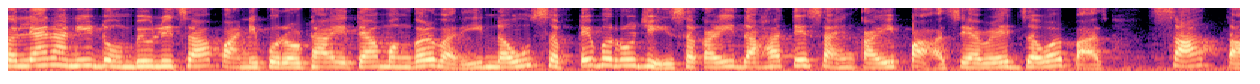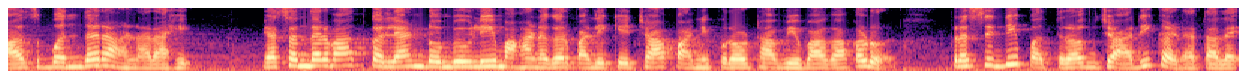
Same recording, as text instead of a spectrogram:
कल्याण आणि डोंबिवलीचा पाणी पुरवठा येत्या मंगळवारी नऊ सप्टेंबर रोजी सकाळी दहा ते सायंकाळी पाच यावेळेत जवळपास सात तास बंद राहणार आहे. या संदर्भात कल्याण डोंबिवली महानगरपालिकेच्या पाणीपुरवठा विभागाकडून प्रसिद्धी पत्रक जारी करण्यात आलंय.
